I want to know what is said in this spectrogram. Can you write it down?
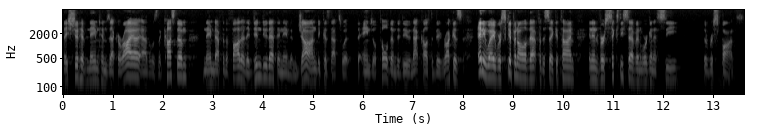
they should have named him Zechariah, as was the custom, named after the father. They didn't do that. They named him John because that's what the angel told them to do, and that caused a big ruckus. Anyway, we're skipping all of that for the sake of time. And in verse 67, we're going to see the response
